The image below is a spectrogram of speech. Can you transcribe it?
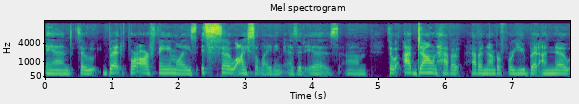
And so, but for our families, it's so isolating as it is. Um, so I don't have a have a number for you, but I know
